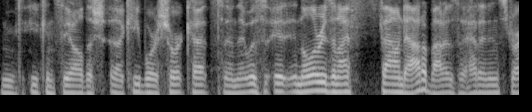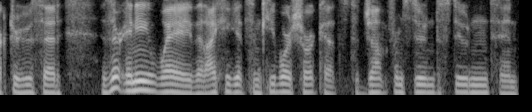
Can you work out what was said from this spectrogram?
You can see all the sh- uh, keyboard shortcuts, and it was. It, and the only reason I found out about it is I had an instructor who said, "Is there any way that I can get some keyboard shortcuts to jump from student to student and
